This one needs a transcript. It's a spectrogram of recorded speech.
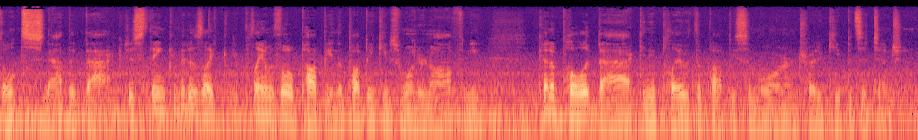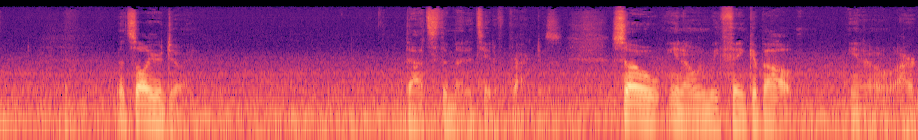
Don't snap it back. Just think of it as like you're playing with a little puppy and the puppy keeps wandering off and you kind of pull it back and you play with the puppy some more and try to keep its attention. That's all you're doing. That's the meditative practice. So, you know, when we think about, you know, our,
